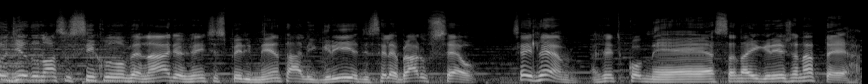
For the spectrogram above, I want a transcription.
No dia do nosso ciclo novenário, a gente experimenta a alegria de celebrar o céu. Vocês lembram? A gente começa na igreja na terra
